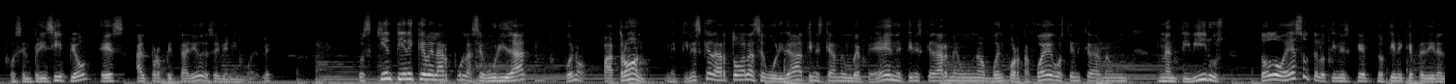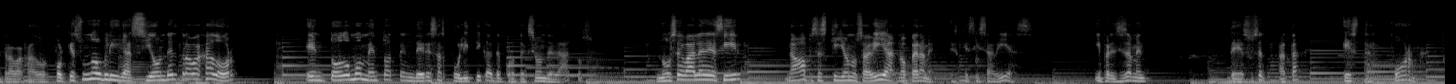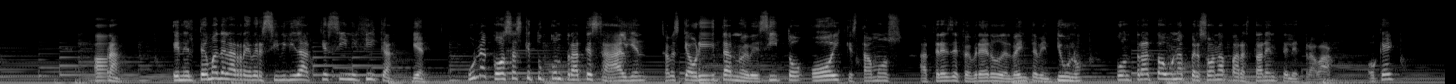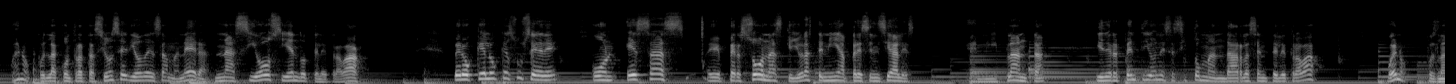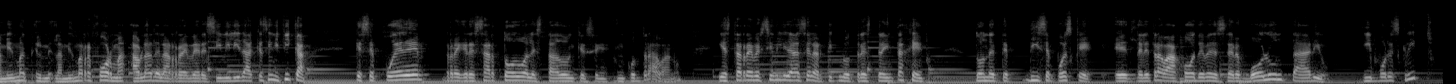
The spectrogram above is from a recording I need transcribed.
Pues en principio es al propietario de ese bien inmueble. Entonces, ¿quién tiene que velar por la seguridad? Bueno, patrón, me tienes que dar toda la seguridad, tienes que darme un VPN, tienes que darme un buen cortafuegos, tienes que darme un, antivirus. Todo eso te lo, tienes que, lo tiene que pedir el trabajador, porque es una obligación del trabajador en todo momento atender esas políticas de protección de datos. No se vale decir, no, pues es que yo no sabía. No, espérame, es que sí sabías. Y precisamente de eso se trata esta forma. Ahora, en el tema de la reversibilidad, ¿qué significa? Bien, una cosa es que tú contrates a alguien, sabes que ahorita nuevecito, hoy que estamos a 3 de febrero del 2021, contrato a una persona para estar en teletrabajo, ¿ok? Bueno, pues la contratación se dio de esa manera, nació siendo teletrabajo. Pero ¿qué es lo que sucede con esas eh, personas que yo las tenía presenciales en mi planta y de repente yo necesito mandarlas en teletrabajo? Bueno, pues la misma, la misma reforma habla de la reversibilidad. ¿Qué significa? Que se puede regresar todo al estado en que se encontraba, ¿no? Y esta reversibilidad es el artículo 330G, donde te dice pues que el teletrabajo debe de ser voluntario y por escrito.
